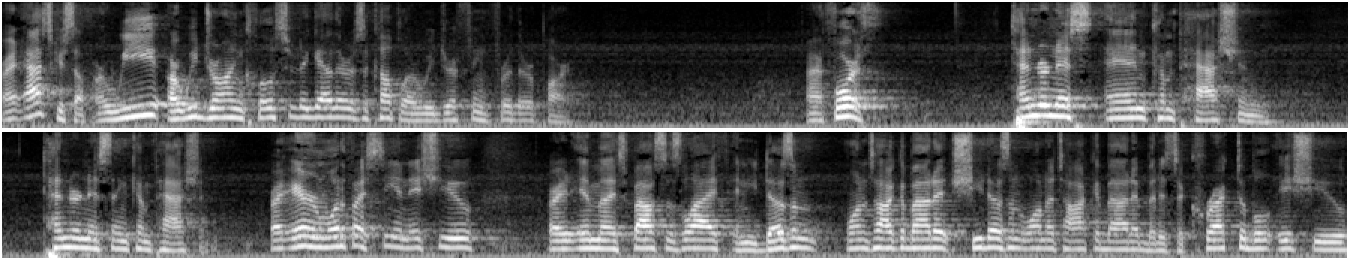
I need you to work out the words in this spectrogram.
Right? Ask yourself, are we, are we drawing closer together as a couple or are we drifting further apart? All right, fourth, tenderness and compassion. Tenderness and compassion. Right, Aaron, what if I see an issue right, in my spouse's life and he doesn't want to talk about it, she doesn't want to talk about it, but it's a correctable issue,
